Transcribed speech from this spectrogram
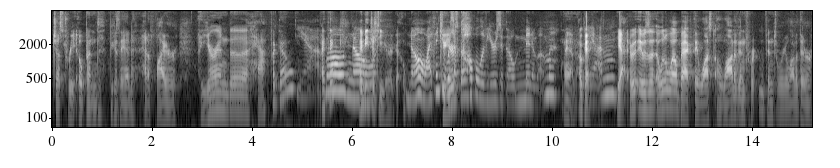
just reopened because they had had a fire a year and a half ago. Yeah. I think no. maybe just a year ago. No, I think Two it was a ago? couple of years ago minimum. Man, okay. Yeah. Yeah, it, it was a, a little while back. They lost a lot of inventory, a lot of their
